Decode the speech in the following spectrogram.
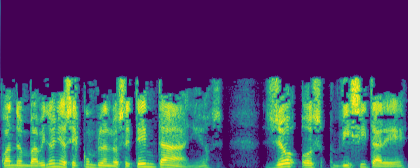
cuando en Babilonia se cumplan los setenta años, yo os visitaré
